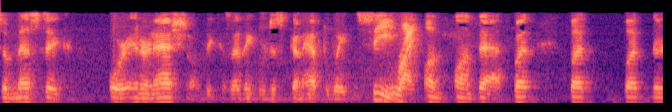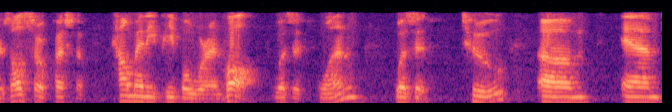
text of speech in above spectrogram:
domestic or international because I think we're just going to have to wait and see Right. on on that. But but but there's also a question of how many people were involved. Was it one? Was it two? Um, and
